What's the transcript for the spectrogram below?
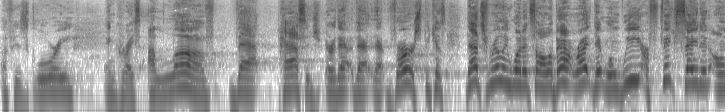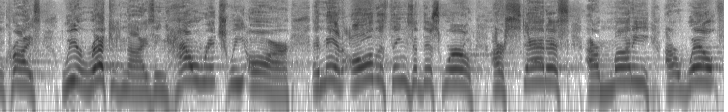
of his glory and grace. I love that passage or that, that, that verse because that's really what it's all about, right? That when we are fixated on Christ, we are recognizing how rich we are. And man, all the things of this world, our status, our money, our wealth,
